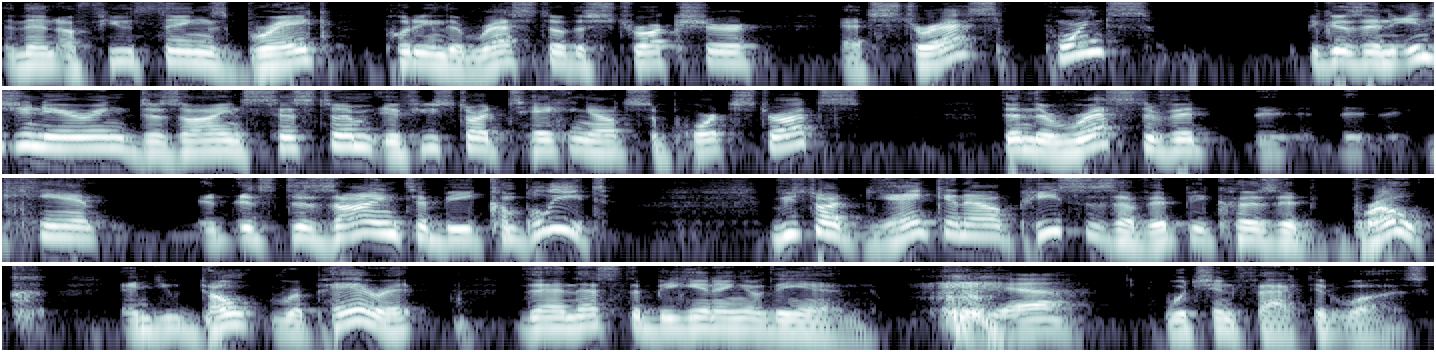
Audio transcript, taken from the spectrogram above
and then a few things break, putting the rest of the structure at stress points. Because an engineering design system, if you start taking out support struts, then the rest of it uh, uh, can't, it- it's designed to be complete. If you start yanking out pieces of it because it broke and you don't repair it, then that's the beginning of the end yeah. which in fact it was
